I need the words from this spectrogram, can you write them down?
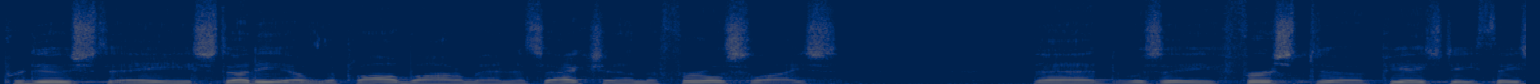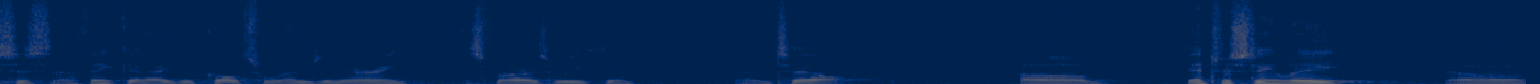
produced a study of the plow bottom and its action on the furrow slice. That was a first uh, PhD thesis, I think, in agricultural engineering, as far as we can, can tell. Um, interestingly, uh,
